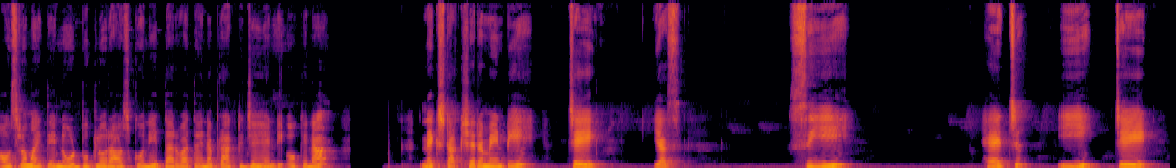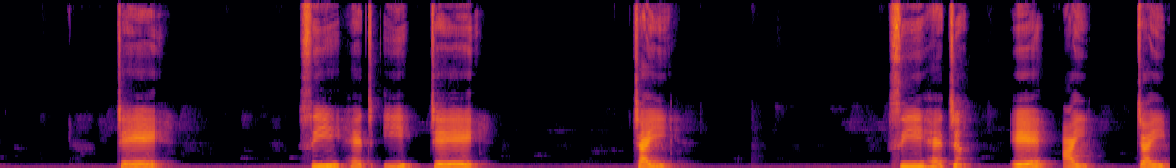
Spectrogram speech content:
అవసరమైతే నోట్బుక్లో రాసుకొని తర్వాత అయినా ప్రాక్టీస్ చేయండి. ఓకేనా? నెక్స్ట్ అక్షరం ఏంటి? Che. Yes. C H E c h e j Che. C H E Chai. C H A I. Chai.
